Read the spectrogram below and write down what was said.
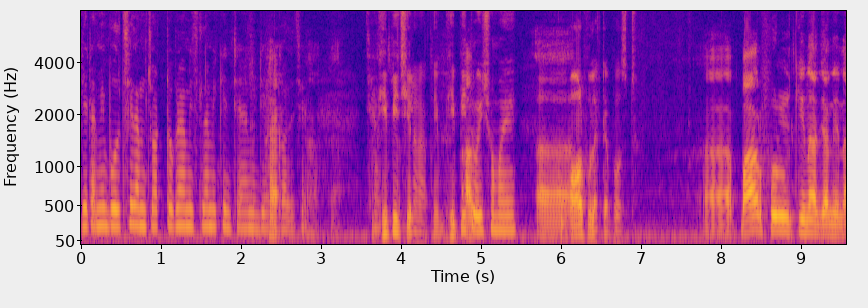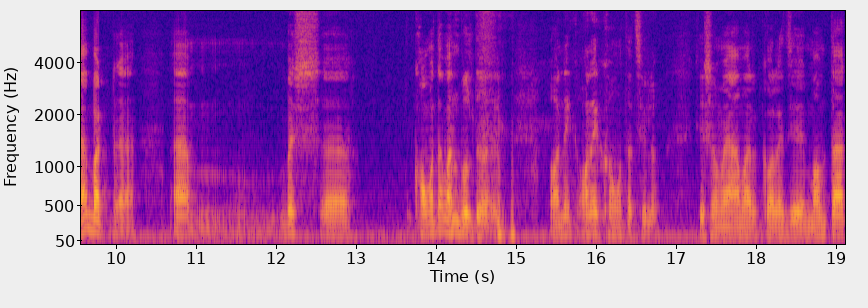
যেটা আমি বলছিলাম চট্টগ্রাম ইসলামিক ইন্টারমিডিয়েট হ্যাঁ, কলেজে হ্যাঁ। ভিপি ছিলেন আপনি। ভিপি তো ওই সময়ে পাওয়ারফুল একটা পোস্ট পাওয়ারফুল কিনা জানি না বাট বেশ ক্ষমতাবান বলতে পারেন অনেক অনেক ক্ষমতা ছিল। সে সময় আমার কলেজে মমতাজ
